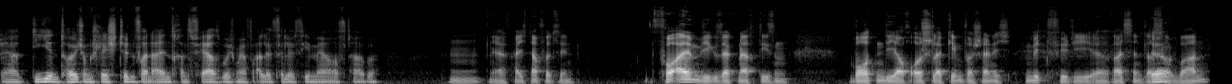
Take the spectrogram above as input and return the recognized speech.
ja, die Enttäuschung schlechthin von allen Transfers, wo ich mir auf alle Fälle viel mehr erhofft habe. Hm, ja, kann ich nachvollziehen. Vor allem, wie gesagt, nach diesen Worten, die auch ausschlaggebend wahrscheinlich mit für die äh, Reißentlassung ja. waren.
